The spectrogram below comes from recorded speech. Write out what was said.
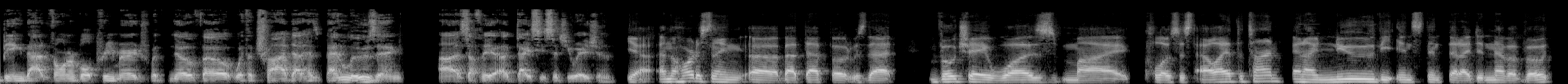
being that vulnerable pre-merge with no vote with a tribe that has been losing uh, is definitely a dicey situation. Yeah, and the hardest thing uh, about that vote was that Voce was my closest ally at the time, and I knew the instant that I didn't have a vote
